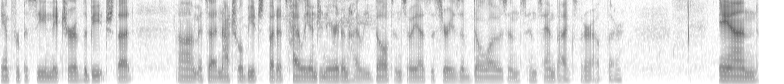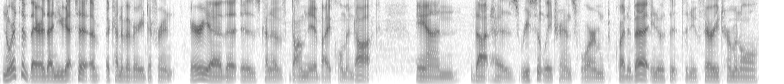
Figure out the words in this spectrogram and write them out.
Anthropocene nature of the beach. That um, it's a natural beach, but it's highly engineered and highly built, and so he has the series of dolos and, and sandbags that are out there. And north of there, then you get to a, a, kind of a very different area that is kind of dominated by Coleman Dock. And that has recently transformed quite a bit. You know, the, the new ferry terminal,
